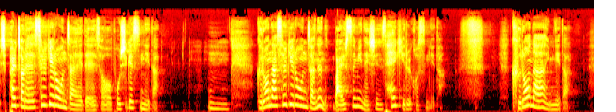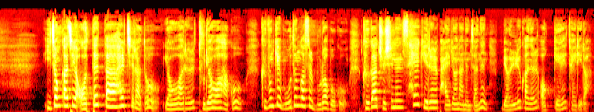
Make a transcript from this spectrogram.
18절의 슬기로운 자에 대해서 보시겠습니다. 음, 그러나 슬기로운 자는 말씀이 내신 새 길을 걷습니다. 그러나입니다. 이전까지 어땠다 할지라도 여호와를 두려워하고 그분께 모든 것을 물어보고 그가 주시는 새 길을 발견하는 자는 면류관을 얻게 되리라.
